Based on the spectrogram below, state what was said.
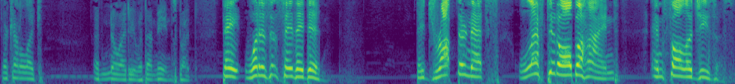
They're kind of like, I have no idea what that means, but they, what does it say they did? They dropped their nets, left it all behind, and followed Jesus.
